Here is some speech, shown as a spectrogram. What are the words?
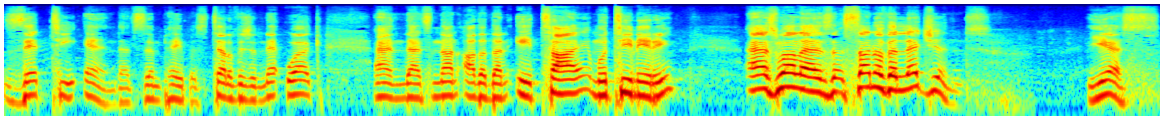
ZTN, that's Zim Papers Television Network, and that's none other than Itai Mutiniri, as well as son of a legend. Yes,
